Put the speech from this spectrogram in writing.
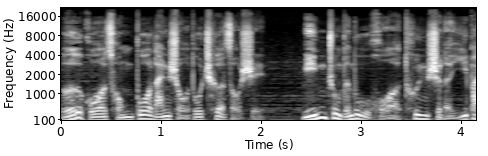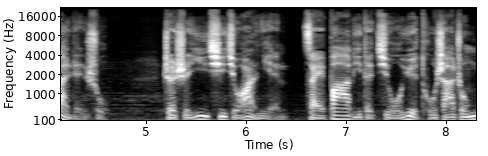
俄国从波兰首都撤走时，民众的怒火吞噬了一半人数，这是一七九二年在巴黎的九月屠杀中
